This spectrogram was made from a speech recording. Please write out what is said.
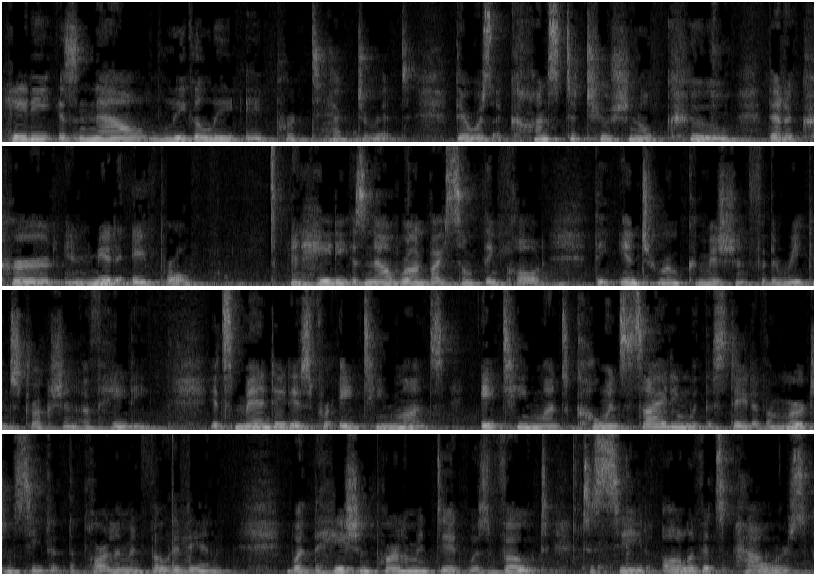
Haiti is now legally a protectorate. There was a constitutional coup that occurred in mid April and Haiti is now run by something called the Interim Commission for the Reconstruction of Haiti. Its mandate is for 18 months, 18 months coinciding with the state of emergency that the parliament voted in. What the Haitian parliament did was vote to cede all of its powers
